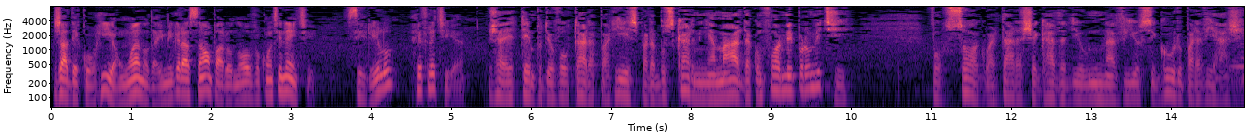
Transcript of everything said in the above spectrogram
Já decorria um ano da imigração para o novo continente. Cirilo refletia. Já é tempo de eu voltar a Paris para buscar minha amada conforme prometi. Vou só aguardar a chegada de um navio seguro para a viagem.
